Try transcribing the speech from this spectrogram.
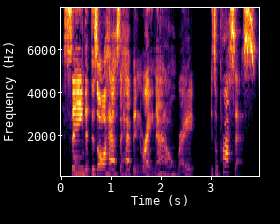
saying that this all has to happen right now, right? It's a process.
